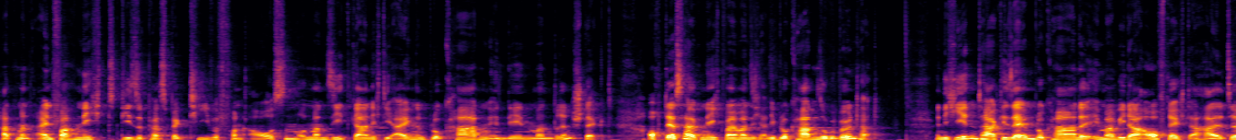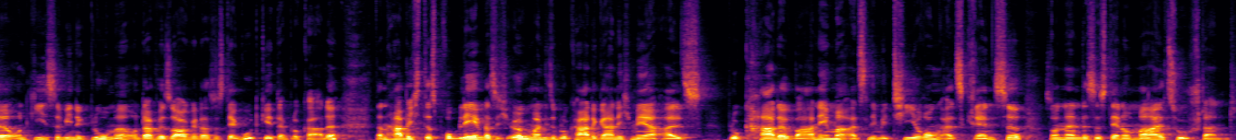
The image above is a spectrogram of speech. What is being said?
hat man einfach nicht diese Perspektive von außen und man sieht gar nicht die eigenen Blockaden, in denen man drin steckt. Auch deshalb nicht, weil man sich an die Blockaden so gewöhnt hat. Wenn ich jeden Tag dieselben Blockade immer wieder aufrechterhalte und gieße wie eine Blume und dafür sorge, dass es der gut geht, der Blockade, dann habe ich das Problem, dass ich irgendwann diese Blockade gar nicht mehr als Blockade wahrnehme, als Limitierung, als Grenze, sondern das ist der Normalzustand.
